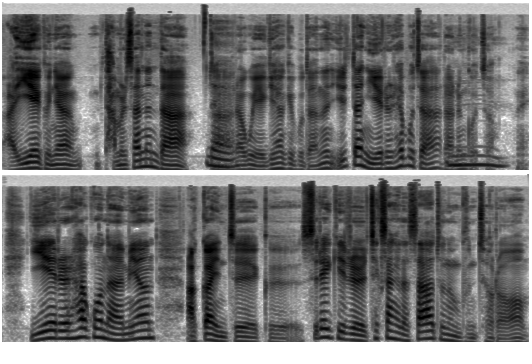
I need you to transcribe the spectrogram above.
아예 그냥 담을 쌓는다라고 얘기하기보다는 일단 이해를 해보자라는 음. 거죠. 네. 이해를 하고 나면 아까 이제 그 쓰레기를 책상에다 쌓아두는 분처럼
